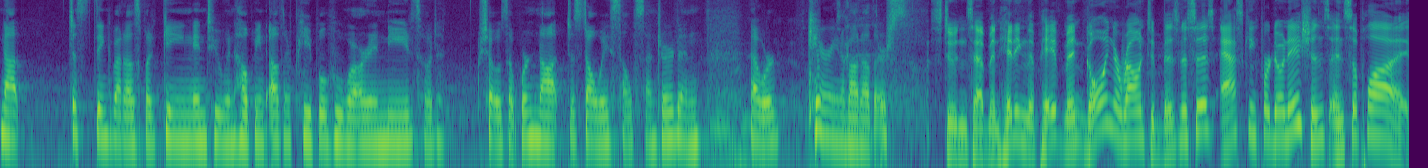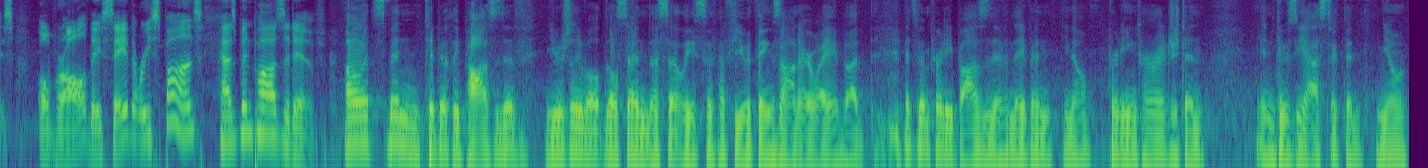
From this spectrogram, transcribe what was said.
not just think about us, but getting into and helping other people who are in need. So it shows that we're not just always self-centered and that we're caring about others. Students have been hitting the pavement, going around to businesses asking for donations and supplies. Overall, they say the response has been positive. Oh, it's been typically positive. Usually we'll, they'll send us at least a few things on our way, but mm-hmm. it's been pretty positive and they've been, you know, pretty encouraged and enthusiastic to, you know,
